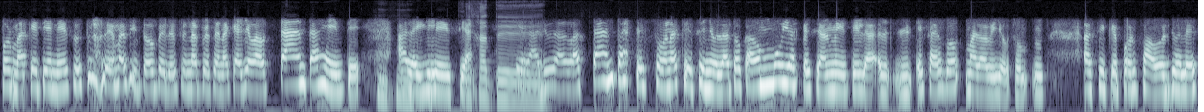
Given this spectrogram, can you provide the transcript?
por más que tiene sus problemas y todo, pero es una persona que ha llevado tanta gente a la iglesia, Fíjate. que ha ayudado a tantas personas que el Señor le ha tocado muy especialmente, es algo maravilloso. Así que por favor yo les,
